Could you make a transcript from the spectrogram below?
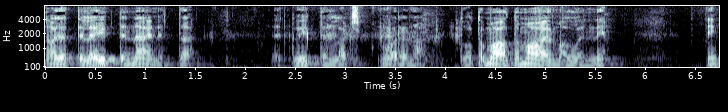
ajattelee itse näin, että, että kun itse läksi nuorena tuolta maalta maailmalle, niin, niin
